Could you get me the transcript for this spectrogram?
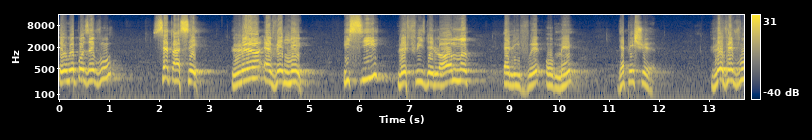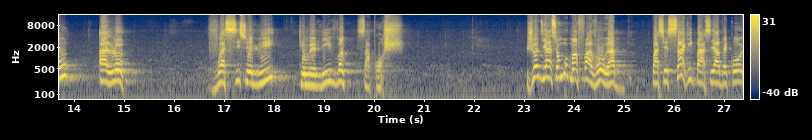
et reposez-vous, c'est assez. L'heure est venue. Ici, le Fils de l'homme est livré aux mains des pécheurs. Levez-vous, allons. Voici celui qui me livre s'approche. Je dis à ce moment favorable, parce que ça qui passait avec eux,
